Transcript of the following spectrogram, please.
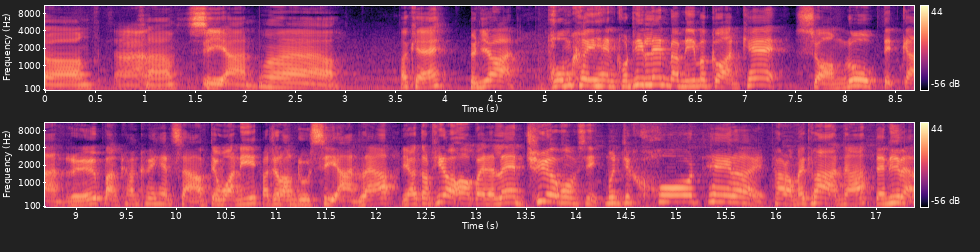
สองสามสามสี่อัน ว้าว โอเคสุดยอด ผมเคยเห็นคนที่เล่นแบบนี้มาก่อนแค่ 2 ลูกติดกันหรือบางครั้งเคยเห็น 3 แต่วันนี้เราจะลองดู 4 อันแล้ว เดี๋ยวตอนที่เราออกไปเล่น เชื่อผมสิ มันจะโคตรเท่เลย ถ้าเราไม่พลาดนะ แต่นี่แหละ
